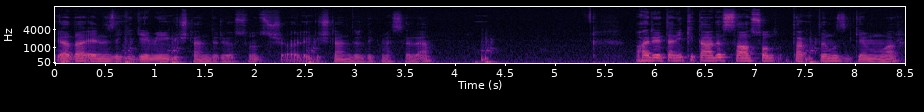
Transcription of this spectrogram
Ya da elinizdeki gemiyi güçlendiriyorsunuz. Şöyle güçlendirdik mesela. Ayrıca iki tane de sağ sol taktığımız gemi var.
